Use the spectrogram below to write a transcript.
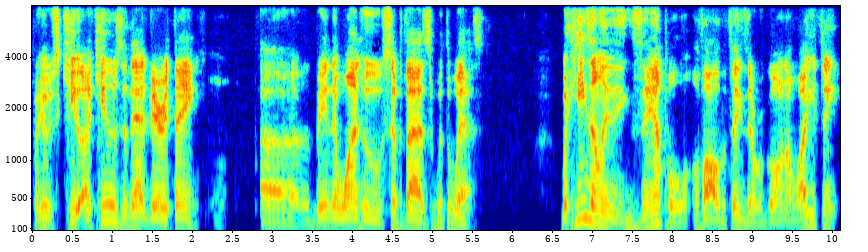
But he was cu- accused of that very thing, uh, being the one who sympathized with the West. But he's only an example of all the things that were going on. Why do you think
